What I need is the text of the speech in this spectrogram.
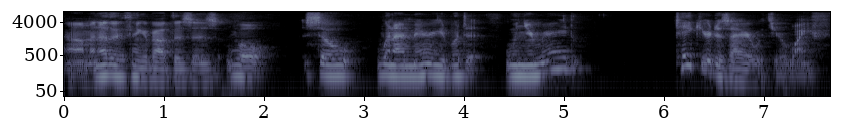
Um, another thing about this is, well, so when I'm married, what do, when you're married, Take your desire with your wife.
